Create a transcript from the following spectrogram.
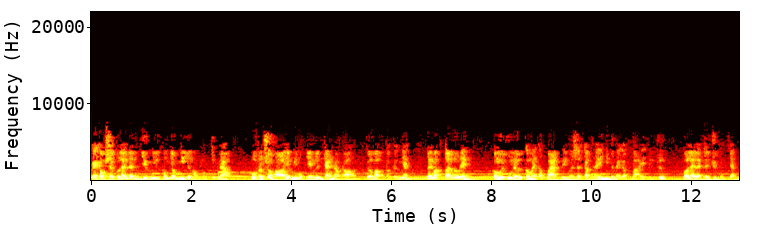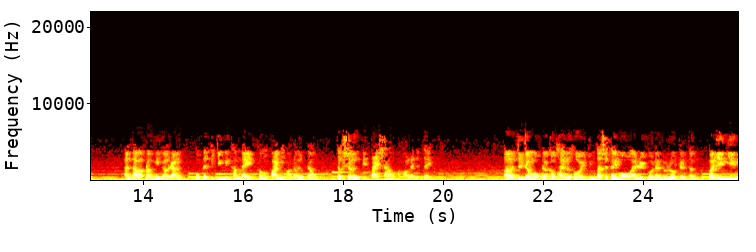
Các cộng sự của Landon dường như không giống như dân học thuật chút nào. Một trong số họ giống như một dạng lính tráng nào đó, cơ bắp và cứng nhắc, lại mặc toàn đồ đen. Còn người phụ nữ có mái tóc bạc thì mình sẽ cảm thấy như mình đã gặp bãi từ trước, có lẽ là trên truyền hình chăng. Anh ta bắt đầu nghi ngờ rằng mục đích của chuyến viếng thăm này không phải như họ nói lúc đầu. Thật sự thì tại sao mà họ lại đến đây? À, chỉ trong một đợt cầu thang nữa thôi, chúng ta sẽ thấy mộ Enrico Dandolo trên tầng và dĩ nhiên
